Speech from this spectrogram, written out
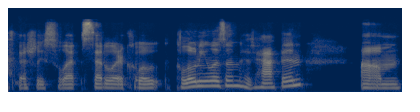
especially settler colonialism has happened. Um,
